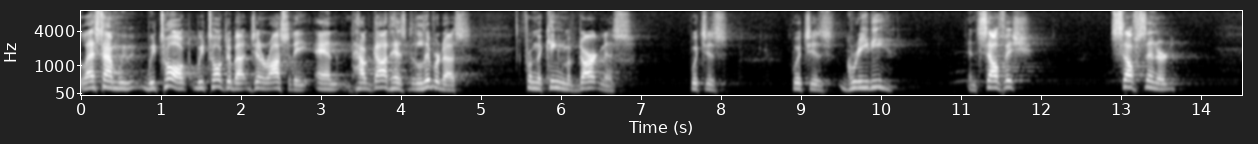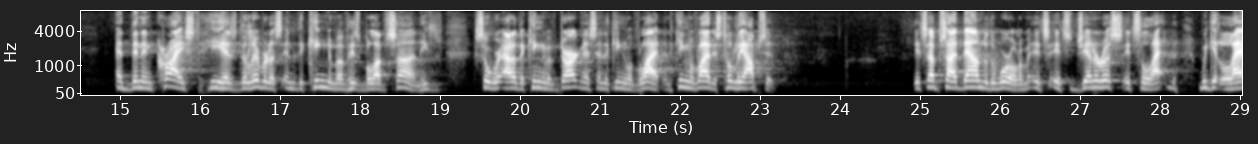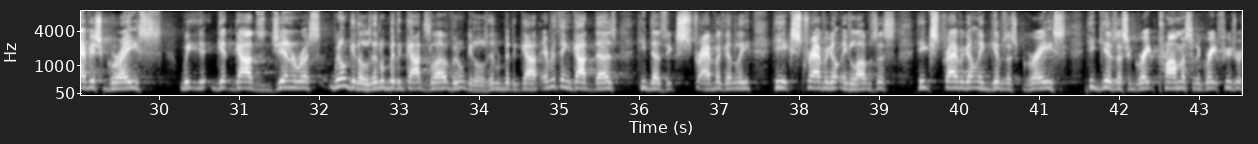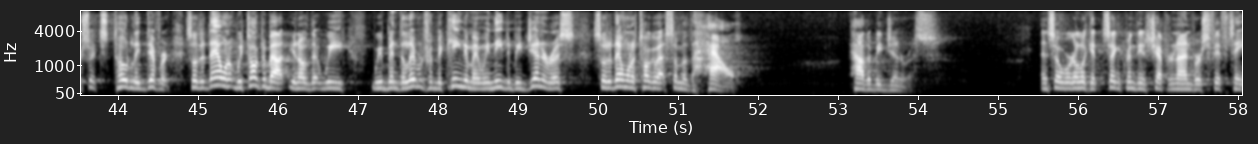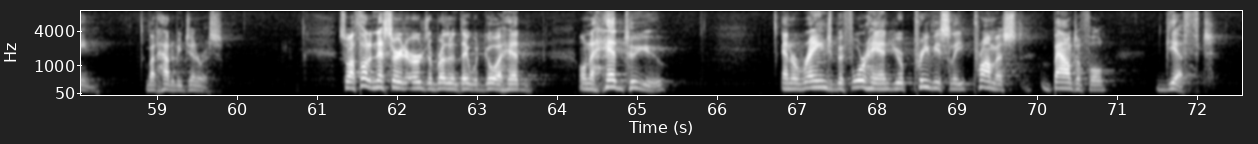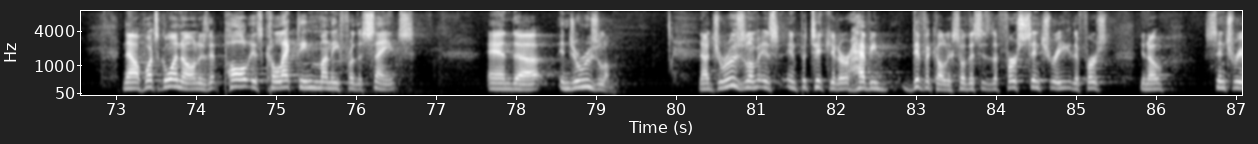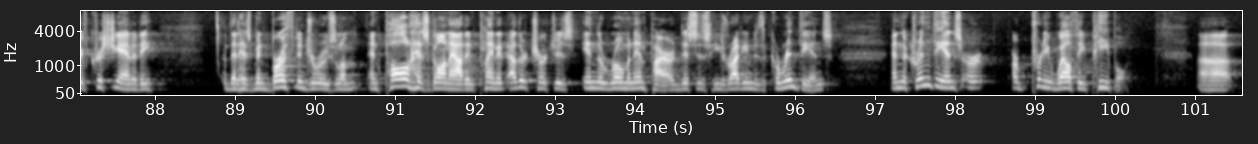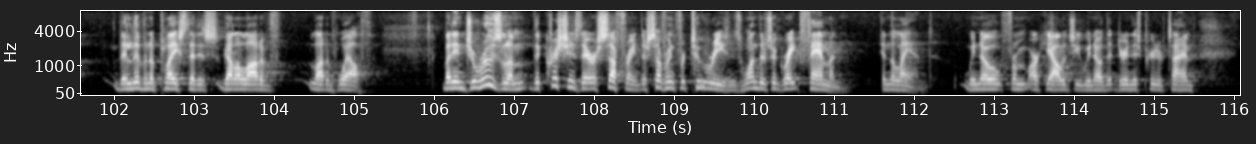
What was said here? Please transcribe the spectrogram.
last time we, we talked, we talked about generosity and how God has delivered us from the kingdom of darkness, which is, which is greedy and selfish, self centered. And then in Christ, He has delivered us into the kingdom of His beloved Son. He's, so we're out of the kingdom of darkness and the kingdom of light. And the kingdom of light is totally opposite. It's upside down to the world. I mean, it's, it's generous. It's la- we get lavish grace. We get God's generous. We don't get a little bit of God's love. We don't get a little bit of God. Everything God does, He does extravagantly. He extravagantly loves us. He extravagantly gives us grace. He gives us a great promise and a great future. So it's totally different. So today want we talked about, you know, that we, we've been delivered from the kingdom and we need to be generous. So today I want to talk about some of the how. How to be generous. And so we're going to look at 2 Corinthians chapter 9, verse 15, about how to be generous. So I thought it necessary to urge the brethren that they would go ahead on ahead to you and arrange beforehand your previously promised bountiful gift. Now, what's going on is that Paul is collecting money for the saints and uh, in Jerusalem. Now, Jerusalem is in particular having difficulty. So, this is the first century, the first, you know, century of Christianity that has been birthed in Jerusalem. And Paul has gone out and planted other churches in the Roman Empire. This is, he's writing to the Corinthians. And the Corinthians are, are pretty wealthy people. Uh, they live in a place that has got a lot of, lot of wealth. But in Jerusalem, the Christians there are suffering. They're suffering for two reasons. One, there's a great famine in the land. We know from archaeology, we know that during this period of time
